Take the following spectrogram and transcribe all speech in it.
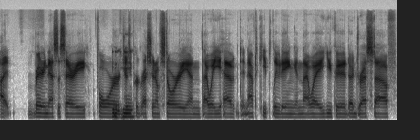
I, very necessary for mm-hmm. just progression of story, and that way you have didn't have to keep looting, and that way you could address stuff,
